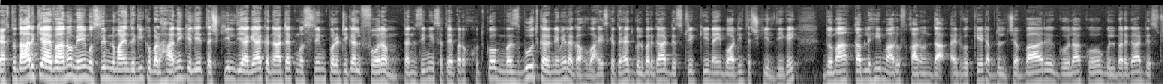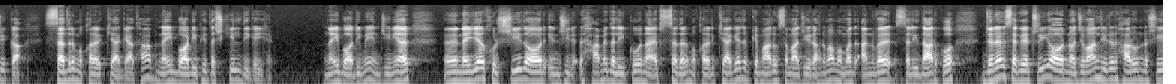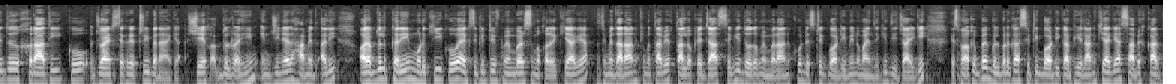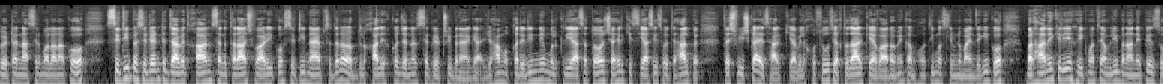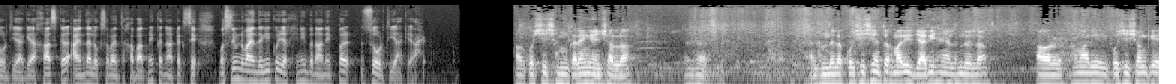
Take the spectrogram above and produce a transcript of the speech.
इकतदार के ऐवानों में मुस्लिम नुमाइंदगी को बढ़ाने के लिए तश्कील दिया गया कर्नाटक मुस्लिम पॉलिटिकल फोरम तनजीमी सतह पर खुद को मज़बूत करने में लगा हुआ है। इसके तहत गुलबर्गा डिस्ट्रिक्ट की नई बॉडी तश्कील दी गई। दो माह कबल ही मारूफ कानूनदा एडवोकेट अब्दुल जब्बार गोला को गुलबर्गा डिस्ट्रिक्ट का सदर मुकर किया गया था। अब नई बॉडी भी तश्कील दी गई है। नई बॉडी में इंजीनियर नैयर खुर्शीद और इंजीनियर हामिद अली को नायब सदर मुकर किया गया, जबकि मारूफ समाजी रहनुमा मोहम्मद अनवर सलीदार को जनरल सेक्रेटरी और नौजवान लीडर हारून रशीद खरादी को जॉइंट सेक्रेटरी बनाया गया। शेख अब्दुल रहीम, इंजीनियर हामिद अली और अब्दुल करीम मुड़की को एग्जीक्यूटिव मेंबर्स मुकर किया गया। जिम्मेदारान के मुताबिक ताल्लुक एजाज से भी दो दो मेम्बरान को डिस्ट्रिक्ट बॉडी में नुमाइंदगी दी जाएगी। इस मौके पर गुलबर्गा सिटी बॉडी का भी ऐलान किया गया। सबक कारपोरेटर नासिर मौलाना को सिटी प्रेसिडेंट जावेद खान संगतराश वाड़ी को सिटी नायब सदर और अब्दुल को जनरल सेक्रेटरी बनाया गया। यहाँ मुकर्रीन ने मुल्क रियासत और शहर की सियासी सूरत हाल पर तशवीश का इजहार किया। बिलखसूस इकतदार के अवारों में कम होती मुस्लिम नुमाइंदगी को बढ़ाने के लिए हमत अमली बनाने पर ज़ोर दिया गया। खासकर आइंदा लोकसभा इंतबात में कर्नाटक से मुस्लिम नुमाइंदगी को यकीनी बनाने पर ज़ोर दिया गया है। और कोशिश हम करेंगे इन अलहमदिल्ला कोशिशें तो हमारी जारी हैं अलहमदिल्ला और हमारी कोशिशों के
